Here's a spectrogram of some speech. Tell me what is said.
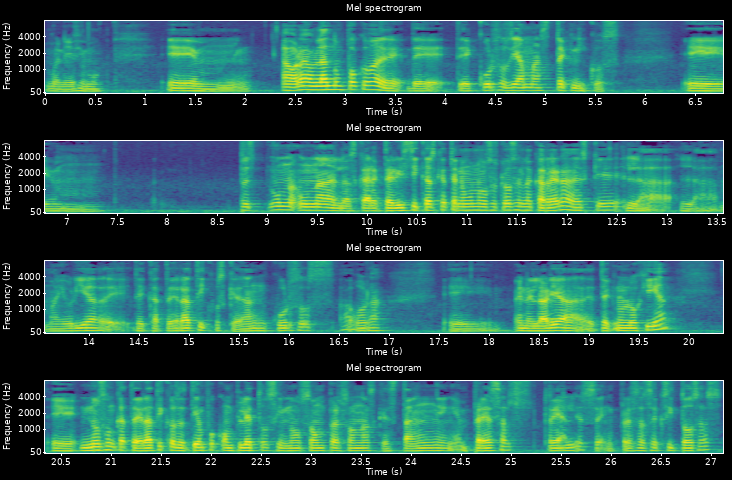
Buenísimo. Eh, Ahora hablando un poco de, cursos ya más técnicos. Eh, pues una, de las características que tenemos nosotros en la carrera es que la, mayoría de, catedráticos que dan cursos ahora eh, en el área de tecnología eh, no son catedráticos de tiempo completo, sino son personas que están en empresas reales, en empresas exitosas,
